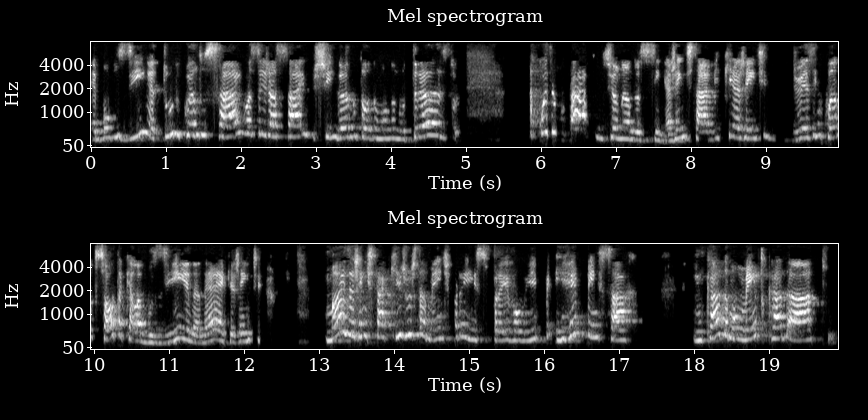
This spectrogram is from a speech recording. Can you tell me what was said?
é bonzinho, é tudo, quando sai, você já sai xingando todo mundo no trânsito. A coisa não está funcionando assim. A gente sabe que a gente de vez em quando solta aquela buzina, né? Que a gente. Mas a gente está aqui justamente para isso, para evoluir e repensar em cada momento, cada ato.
